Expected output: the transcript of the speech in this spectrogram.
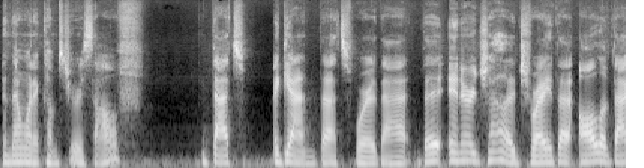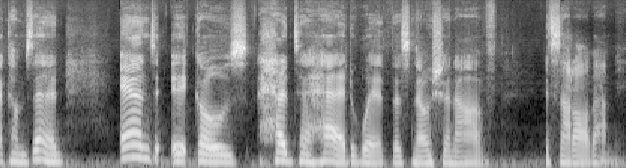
and then when it comes to yourself that's again that's where that the inner judge right that all of that comes in and it goes head to head with this notion of it's not all about me.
